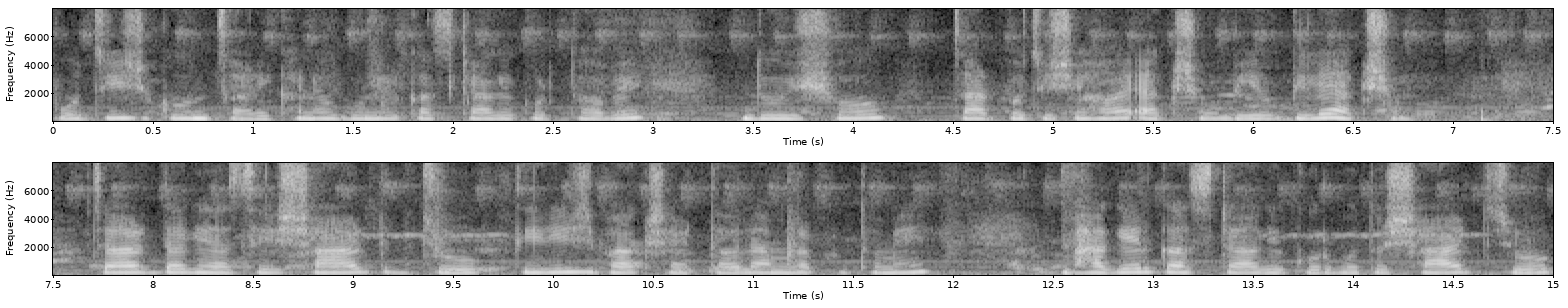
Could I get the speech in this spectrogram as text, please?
পঁচিশ গুণ চার, এখানেও গুণের কাজটা আগে করতে হবে। দুইশো চার পঁচিশে হয় একশো, বিয়োগ দিলে একশো। চার দাগে আছে ষাট যোগ তিরিশ ভাগ ষাট, তাহলে আমরা প্রথমে ভাগের কাজটা আগে করব। তো ষাট যোগ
